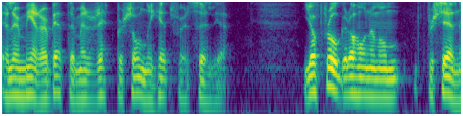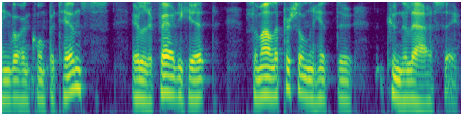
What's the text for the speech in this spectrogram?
eller medarbetare med rätt personlighet för att sälja. Jag frågade honom om försäljning var en kompetens eller färdighet som alla personligheter kunde lära sig.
